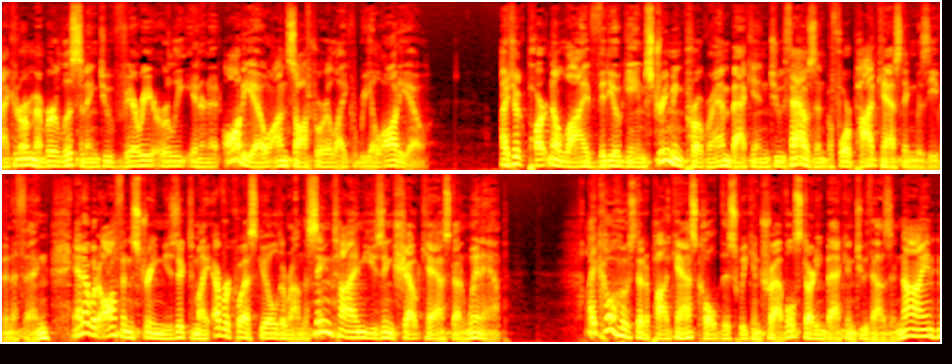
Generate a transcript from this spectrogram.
I can remember listening to very early internet audio on software like Real Audio. I took part in a live video game streaming program back in 2000 before podcasting was even a thing, and I would often stream music to my EverQuest guild around the same time using Shoutcast on Winamp. I co hosted a podcast called This Week in Travel starting back in 2009,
